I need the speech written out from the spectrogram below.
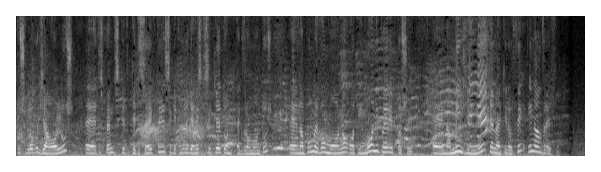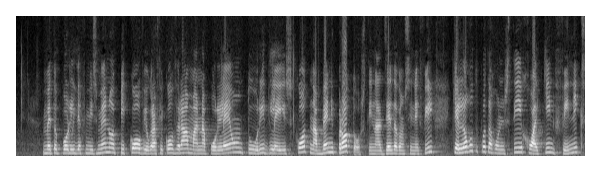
του Συλλόγου για όλους, ε, της Πέμπτης και, και της Έκτης, συγκεκριμένα για ενίσχυση και των εκδρομών τους. Ε, να πούμε εδώ μόνο ότι η μόνη περίπτωση ε, να μην γίνει και να ακυρωθεί είναι αν βρέχει. με το πολυδιαφημισμένο επικό βιογραφικό δράμα Ναπολέον του Ridley Scott να μπαίνει πρώτο στην ατζέντα των συνεφίλ και λόγω του πρωταγωνιστή Χοακίν Φίνιξ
